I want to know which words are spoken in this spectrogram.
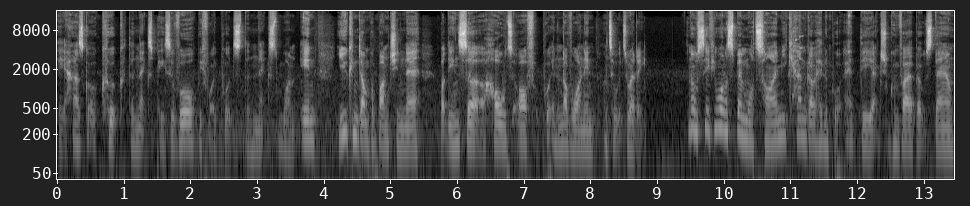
it has got to cook the next piece of ore before it puts the next one in. You can dump a bunch in there but the inserter holds off putting another one in until it's ready. And obviously if you want to spend more time you can go ahead and put the actual conveyor belts down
